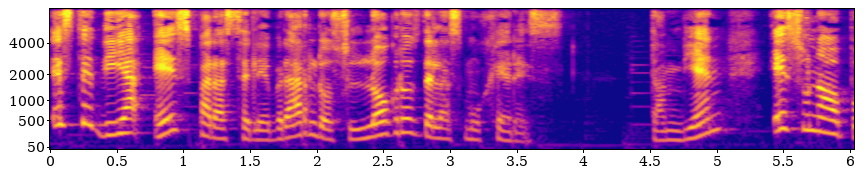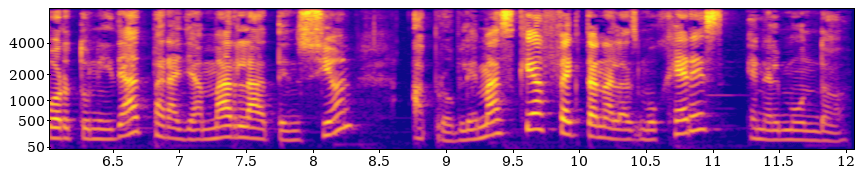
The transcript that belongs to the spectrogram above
Este día es para celebrar los logros de las mujeres. También es una oportunidad para llamar la atención a problemas que afectan a las mujeres en el mundo.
